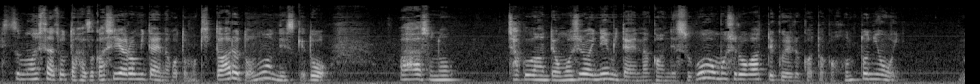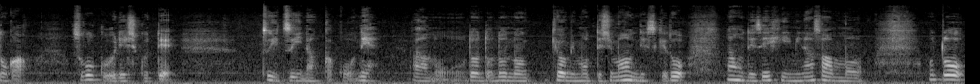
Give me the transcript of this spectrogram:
質問したらちょっと恥ずかしいやろみたいなこともきっとあると思うんですけどああその着眼って面白いねみたいな感じですごい面白がってくれる方が本当に多いのがすごく嬉しくてついついなんかこうねあのどんどんどんどん興味持ってしまうんですけどなので是非皆さんも本当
